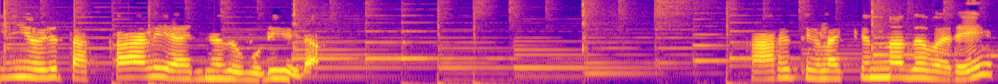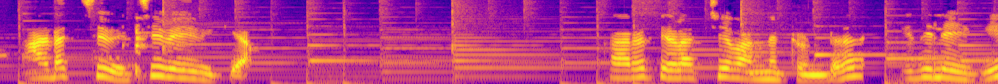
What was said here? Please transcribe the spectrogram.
ഇനി ഒരു തക്കാളി അരിഞ്ഞത് കൂടി ഇടാം. കറി തിളയ്ക്കുന്നത് വരെ അടച്ചു വെച്ച് വേവിക്കാം. കറി തിളച്ച് വന്നിട്ടുണ്ട്. ഇതിലേക്ക്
